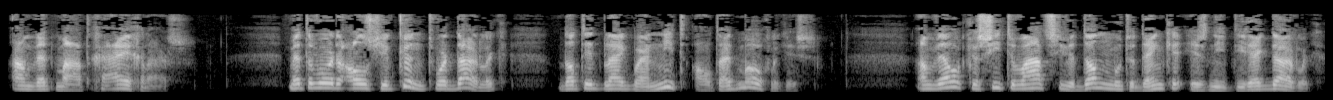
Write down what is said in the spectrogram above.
aan wetmatige eigenaars. Met de woorden als je kunt wordt duidelijk dat dit blijkbaar niet altijd mogelijk is. Aan welke situatie we dan moeten denken is niet direct duidelijk.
